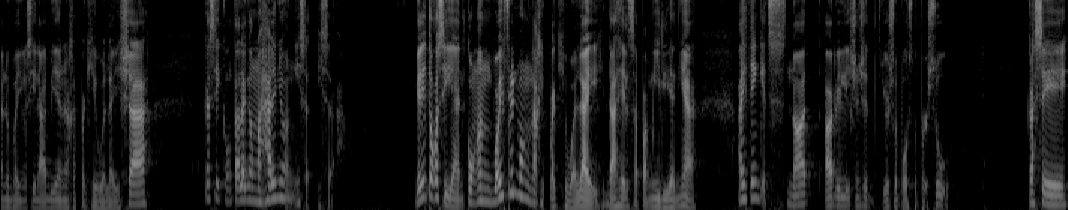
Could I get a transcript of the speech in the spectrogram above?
Ano ba yung sinabi niya nakipaghiwalay siya? Kasi kung talagang mahal nyo ang isa't isa. Ganito kasi yan, kung ang boyfriend mo ang nakipaghiwalay dahil sa pamilya niya, I think it's not a relationship that you're supposed to pursue. Kasi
